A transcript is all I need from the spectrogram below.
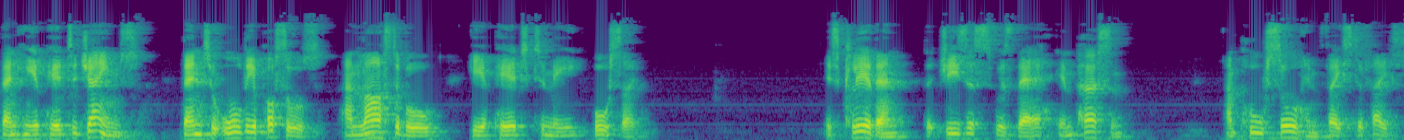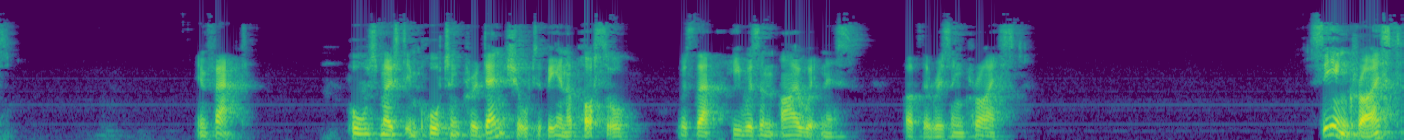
Then he appeared to James, then to all the apostles, and last of all, he appeared to me also. It's clear then that Jesus was there in person and Paul saw him face to face. In fact, Paul's most important credential to be an apostle was that he was an eyewitness of the risen Christ. Seeing Christ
